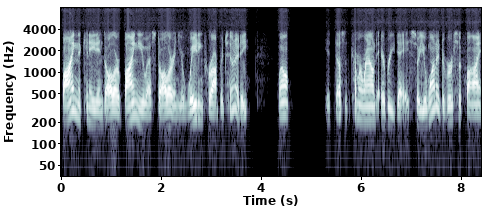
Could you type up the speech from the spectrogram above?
buying the Canadian dollar, buying US dollar, and you're waiting for opportunity, well, it doesn't come around every day. So you want to diversify,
